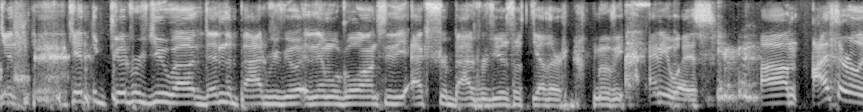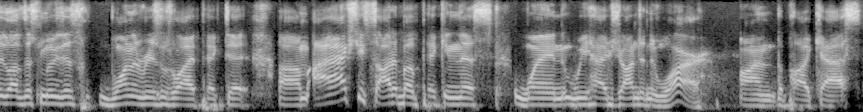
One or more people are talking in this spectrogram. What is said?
get get the good review out, then the bad review, and then we'll go on to the extra bad reviews with the other movie. Anyways, um, I thoroughly love this movie. This is one of the reasons why I picked it. Um, I actually thought about picking this when we had Jean de Noir on the podcast,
